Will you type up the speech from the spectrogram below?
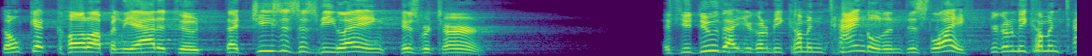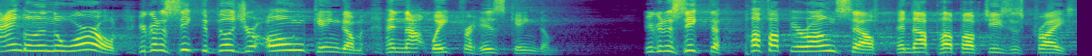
Don't get caught up in the attitude that Jesus is delaying his return. If you do that, you're going to become entangled in this life. You're going to become entangled in the world. You're going to seek to build your own kingdom and not wait for his kingdom. You're going to seek to puff up your own self and not puff up Jesus Christ.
